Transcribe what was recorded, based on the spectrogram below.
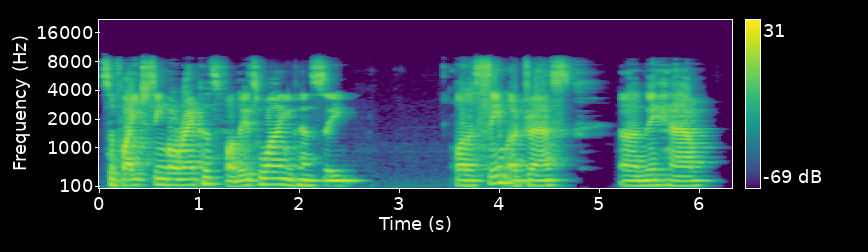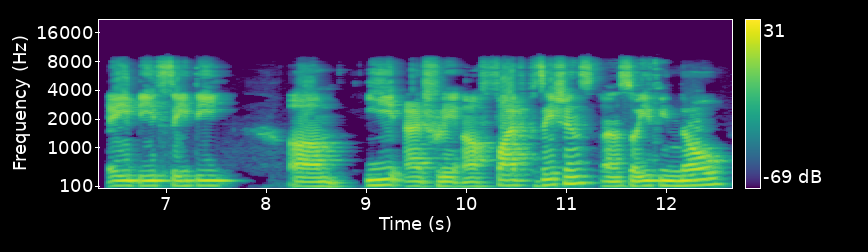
So for each single records, for this one, you can see for the same address, uh, they have A, B, C, D, um, E actually are five positions. Uh, so if you know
